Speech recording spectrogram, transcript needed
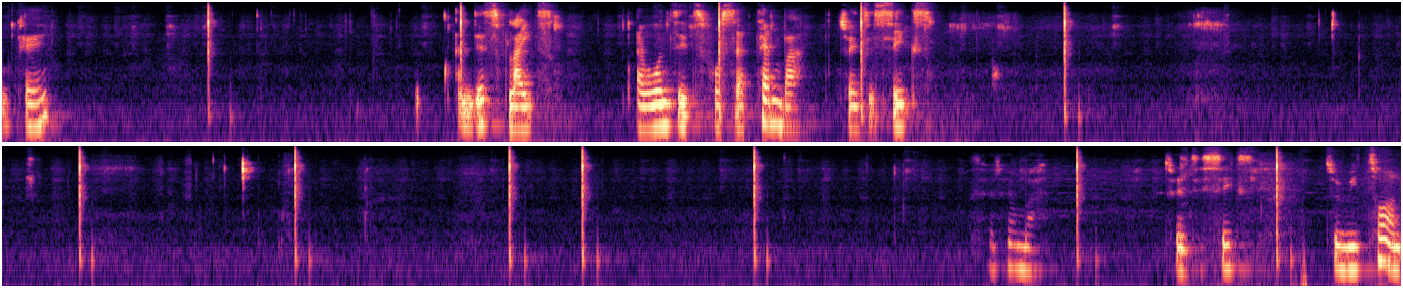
Okay. And this flight, I want it for September 26. September 26 to return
